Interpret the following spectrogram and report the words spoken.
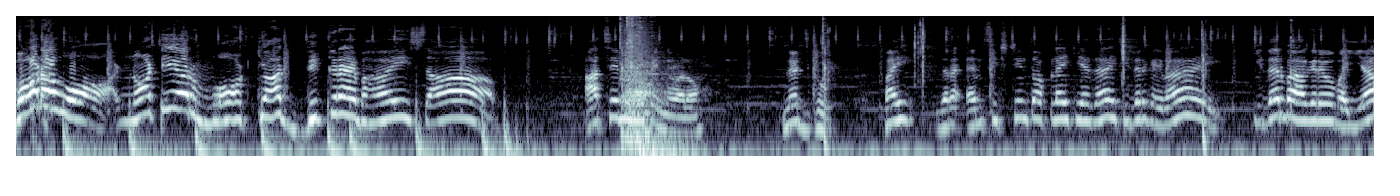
God of War not year what क्या दिख रहा है भाई साहब? आज से मैं नहीं पहनने वाला हूँ। लेट्स गो भाई, जरा M16 तो अप्लाई किया जाए। किधर गए भाई? किधर भाग रहे हो भैया?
